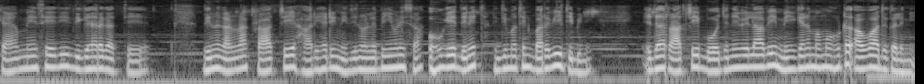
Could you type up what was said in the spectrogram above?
කෑම්මේසේදී දිගහැරගත්තේය. දින ගණනක් රාත්‍රයේ හරිහැටි නිදි නොලැබීම නිසා ඔහුගේ දෙනෙත් නිදිමතින් බරවී තිබිණි. එදා රාත්‍රී භෝජනය වෙලාවේ මේ ගැන මම ඔහුට අවවාද කළමි.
